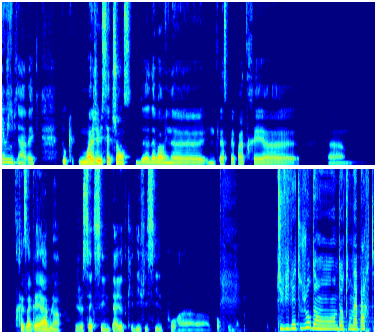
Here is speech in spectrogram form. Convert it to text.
eh qui vient avec. Donc, moi, j'ai eu cette chance d'avoir une, euh, une classe prépa très, euh, euh, très agréable. Et je sais que c'est une période qui est difficile pour, pour tout le monde. Tu vivais toujours dans, dans ton appart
